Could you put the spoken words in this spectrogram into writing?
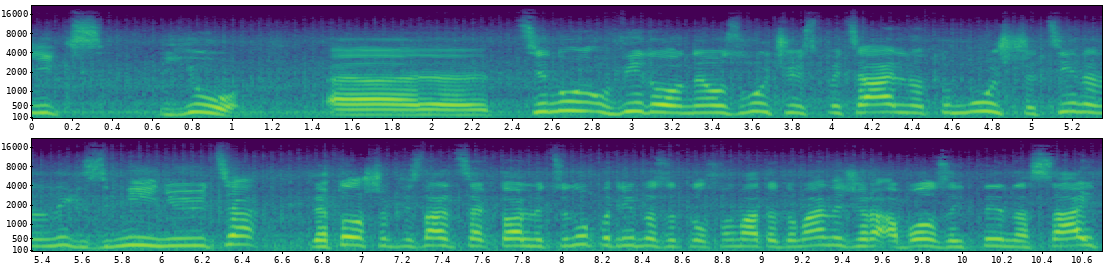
XU. Е, ціну у відео не озвучую спеціально, тому що ціни на них змінюються. Для того, щоб дізнатися актуальну ціну, потрібно зателефонувати до менеджера або зайти на сайт.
